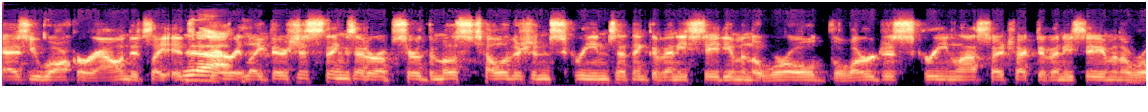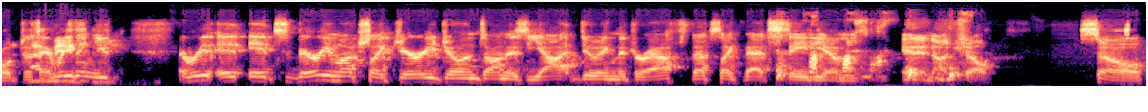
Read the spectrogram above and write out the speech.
as you walk around, it's like it's Yeah. very like there's just things that are absurd. The most television screens I think of any stadium in the world. The largest screen last I checked of any stadium in the world. Just everything you every it, it's very much like Jerry Jones on his yacht doing the draft. That's like that stadium in a nutshell. So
